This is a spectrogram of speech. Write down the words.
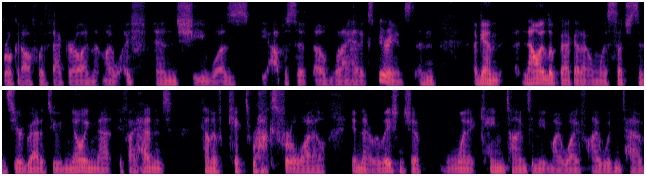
broke it off with that girl, I met my wife, and she was the opposite of what I had experienced. And again, now I look back at it with such sincere gratitude, knowing that if I hadn't kind of kicked rocks for a while in that relationship, when it came time to meet my wife, I wouldn't have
